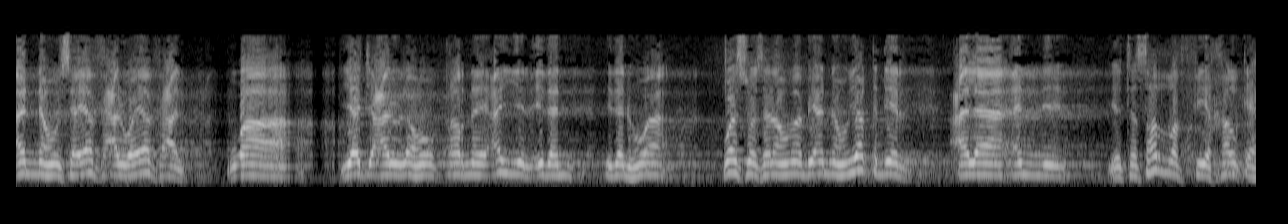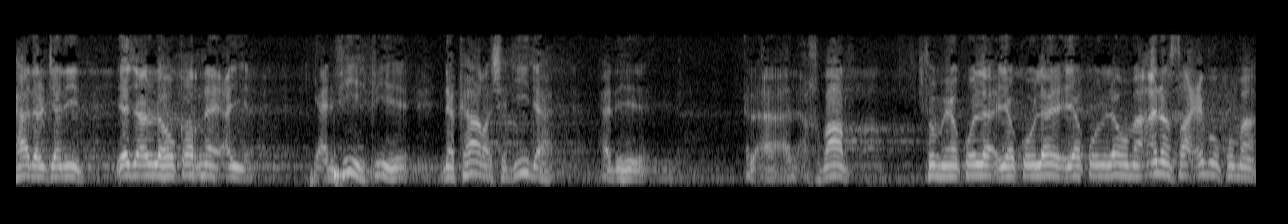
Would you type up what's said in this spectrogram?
أنه سيفعل ويفعل ويجعل له قرني أيل إذا إذا هو وسوس لهما بأنه يقدر على أن يتصرف في خلق هذا الجنين. يجعل له قرني أيل يعني فيه فيه نكارة شديدة هذه الأخبار. ثم يقول يقول يقول لهما أنا صاحبكما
